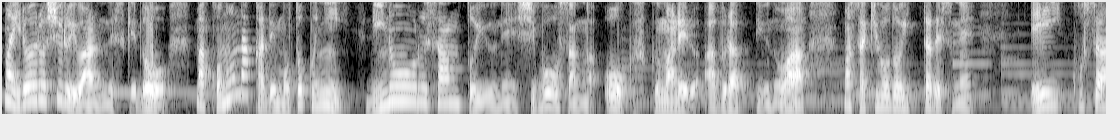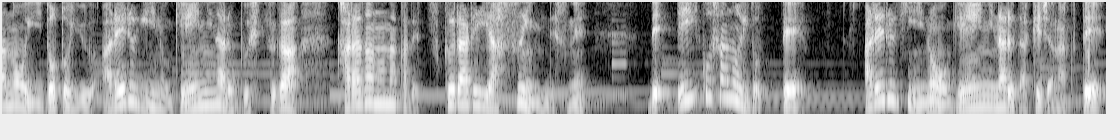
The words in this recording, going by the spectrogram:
まあ、いろいろ種類はあるんですけど、まあ、この中でも特にリノール酸というね、脂肪酸が多く含まれる油っていうのは、まあ、先ほど言ったですね、エイコサノイドというアレルギーの原因になる物質が体の中で作られやすいんですね。で、エイコサノイドってアレルギーの原因になるだけじゃなくて、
